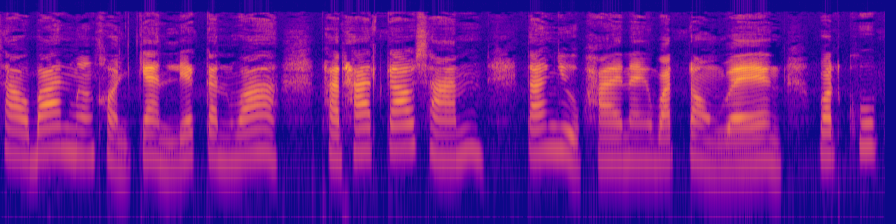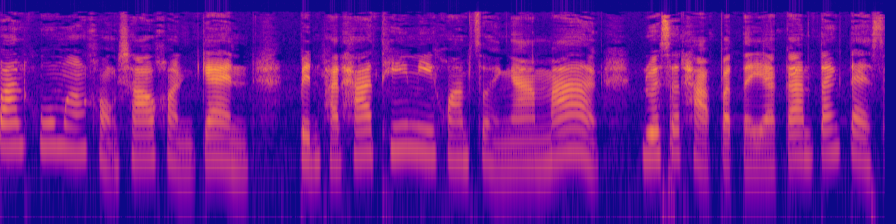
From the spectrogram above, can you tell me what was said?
ชาวบ้านเมืองขอนแก่นเรียกกันว่า พระธาตุเก้าชั้น ตั้งอยู่ภายในวัดหนองแวง วัดคู่บ้านคู่เมืองของชาวขอนแก่น เป็นพระธาตุที่มีความสวยงามมาก ด้วยสถาปัตยกรรมตั้งแต่ส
